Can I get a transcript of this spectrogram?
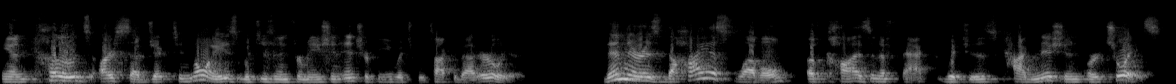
And codes are subject to noise, which is information entropy, which we talked about earlier. Then there is the highest level of cause and effect, which is cognition or choice,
